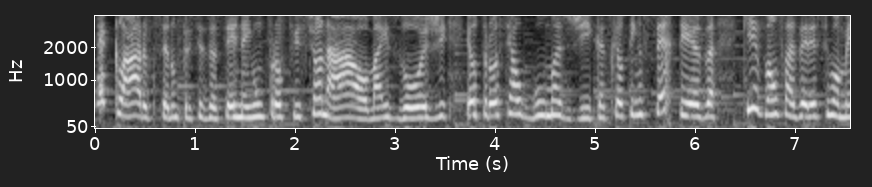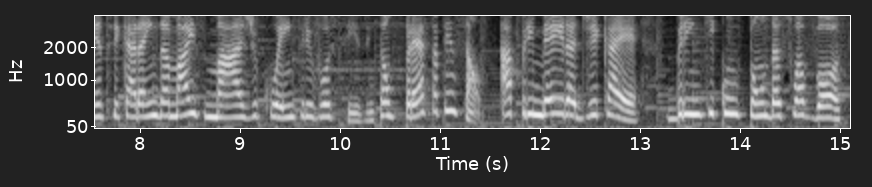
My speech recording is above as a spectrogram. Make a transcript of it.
É claro que você não precisa ser nenhum profissional, mas hoje eu trouxe alguns algumas dicas que eu tenho certeza que vão fazer esse momento ficar ainda mais mágico entre vocês. Então presta atenção. A primeira dica é: brinque com o tom da sua voz.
